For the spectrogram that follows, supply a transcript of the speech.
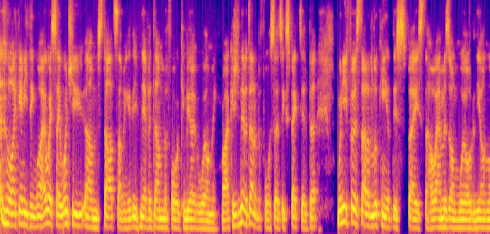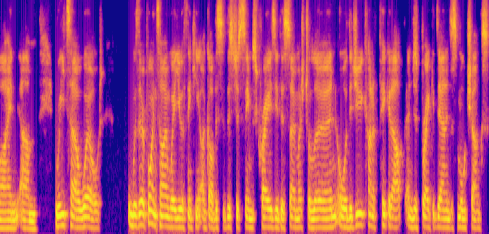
like anything. I always say, once you um, start something that you've never done before, it can be overwhelming, right? Because you've never done it before, so it's expected. But when you first started looking at this space, the whole Amazon world and the online um, retail world, was there a point in time where you were thinking, "Oh God, this this just seems crazy. There's so much to learn," or did you kind of pick it up and just break it down into small chunks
